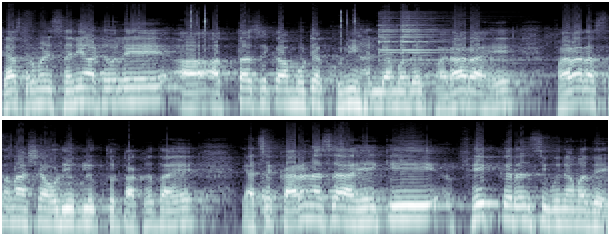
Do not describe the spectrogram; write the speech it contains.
त्याचप्रमाणे सनी आठवले आत्ताच एका मोठ्या खुनी हल्ल्यामध्ये फरार आहे. फरार असताना अशा ऑडिओ क्लिप तो टाकत आहे. याचं कारण असं आहे की फेक करन्सी गुन्ह्यामध्ये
